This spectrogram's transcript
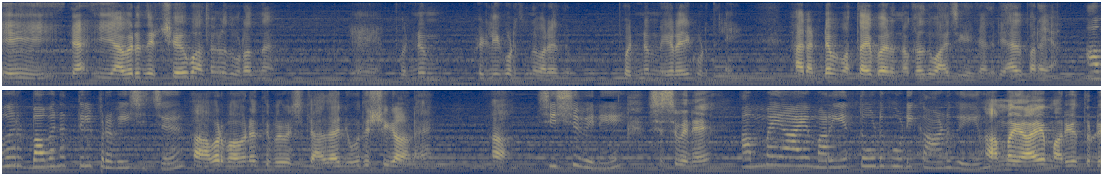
ഈ ഈ അവർ നിക്ഷേപപാത്രങ്ങൾ തുറന്ന് പൊന്നും വെള്ളിയും കൊടുത്തെന്ന് പറയുന്നു. പൊന്നും മീറയും കൊടുത്തില്ലേ? ആ രണ്ട് മത്തായി പോയാലും നമുക്കത് വായിച്ച് കേൾക്കാം. എന്നിട്ട് ഞാൻ പറയാം. അവർ ഭവനത്തിൽ പ്രവേശിച്ച് അവർ ഭവനത്തിൽ പ്രവേശിച്ച്. അതായത് ജ്യോതിഷികളാണ്. ആ. ശിശുവിനെ ശിശുവിനെ അമ്മയായ മറിയത്തോടു കൂടി കാണുകയും അമ്മയായ മറിയത്തോട്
